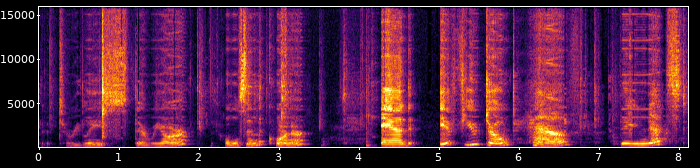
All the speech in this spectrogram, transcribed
Get it to release. There we are. Holes in the corner. And if you don't have the next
